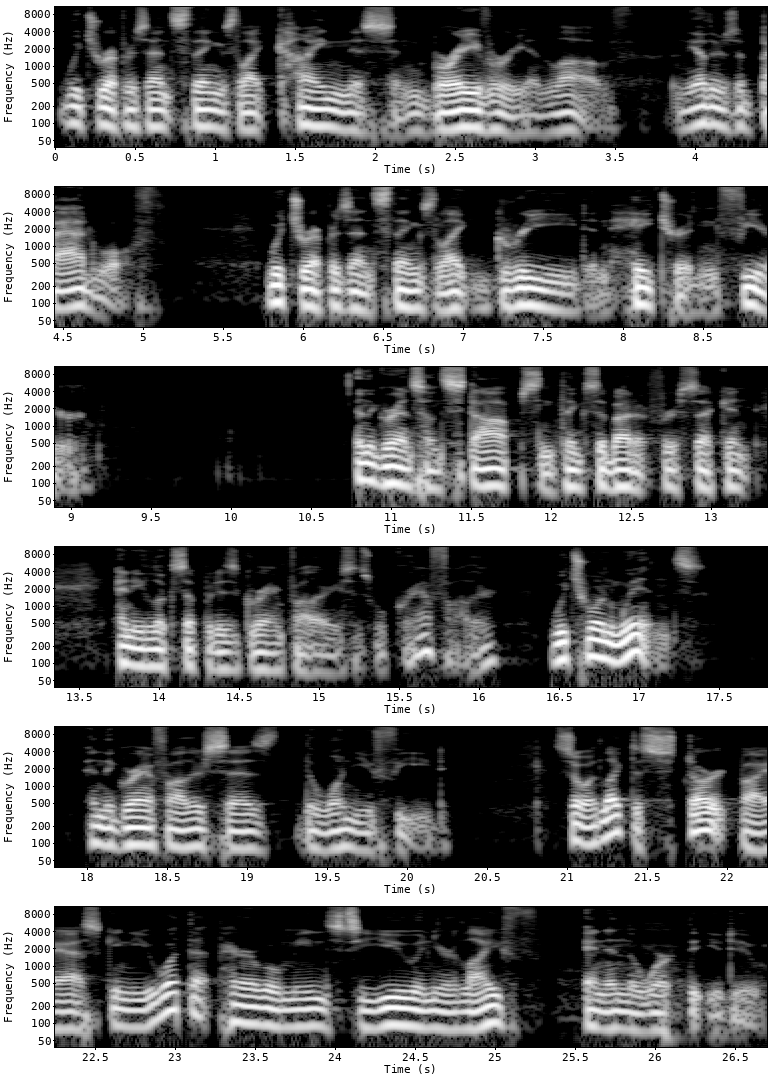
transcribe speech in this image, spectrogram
which represents things like kindness and bravery and love. And the other is a bad wolf, which represents things like greed and hatred and fear. And the grandson stops and thinks about it for a second. And he looks up at his grandfather and he says, Well, grandfather, which one wins? And the grandfather says, The one you feed. So I'd like to start by asking you what that parable means to you in your life and in the work that you do.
